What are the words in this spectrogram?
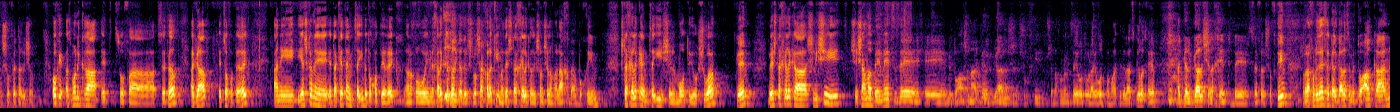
השופט הראשון. אוקיי, אז בואו נקרא את סוף הספר. אגב, את סוף הפרק. אני, יש כאן אה, את הקטע האמצעי בתוך הפרק, אנחנו, אם נחלק את הפרק הזה לשלושה חלקים, אז יש את החלק הראשון של המלאך והבוכים, יש את החלק האמצעי של מוטי יהושע, כן? ויש את החלק השלישי, ששם באמת זה אה, מתואר שם הגלגל של השופטים, שאנחנו נצייר אותו אולי עוד פעם, רק כדי להזכיר לכם, הגלגל של החטא בספר שופטים, אבל אנחנו נראה איך הגלגל הזה מתואר כאן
